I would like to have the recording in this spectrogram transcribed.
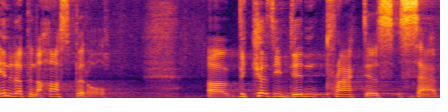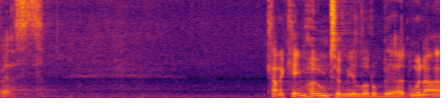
ended up in the hospital uh, because he didn't practice Sabbath. Kind of came home to me a little bit when I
